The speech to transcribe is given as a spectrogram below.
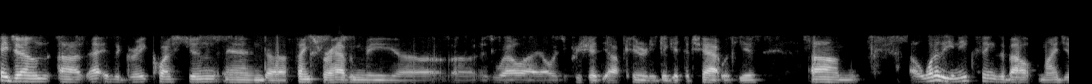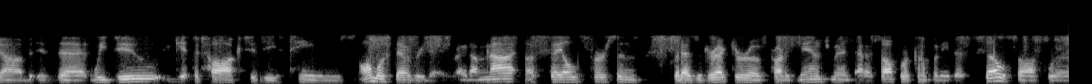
Hey, Joan, uh, that is a great question, and uh, thanks for having me uh, uh as well. I always appreciate the opportunity to get to chat with you. Um, uh, one of the unique things about my job is that we do get to talk to these teams almost every day, right? I'm not a salesperson, but as a director of product management at a software company that sells software,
